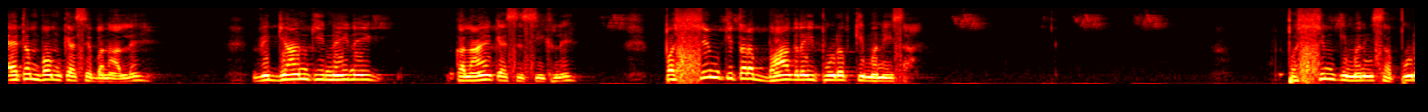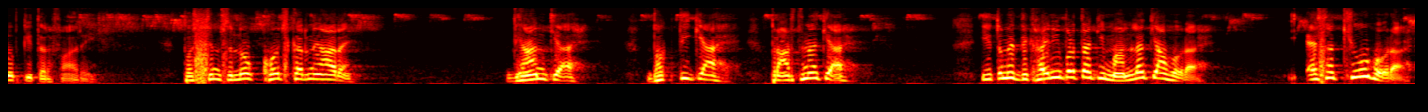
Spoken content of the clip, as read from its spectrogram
एटम बम कैसे बना लें? विज्ञान की नई नई कलाएँ कैसे सीख लें? पश्चिम की तरफ़ भाग रही पूरब की मनीषा। पश्चिम की मनीषा पूरब की तरफ़ आ रही। पश्चिम से लोग खोज करने आ रहे हैं। ध्यान क्या है? भक्ति क्या है? प्रार्थना क्या है? ये तुम्हें दिखाई नहीं पड़ता कि मामला क्या हो रहा है। ऐसा क्यों हो रहा है?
